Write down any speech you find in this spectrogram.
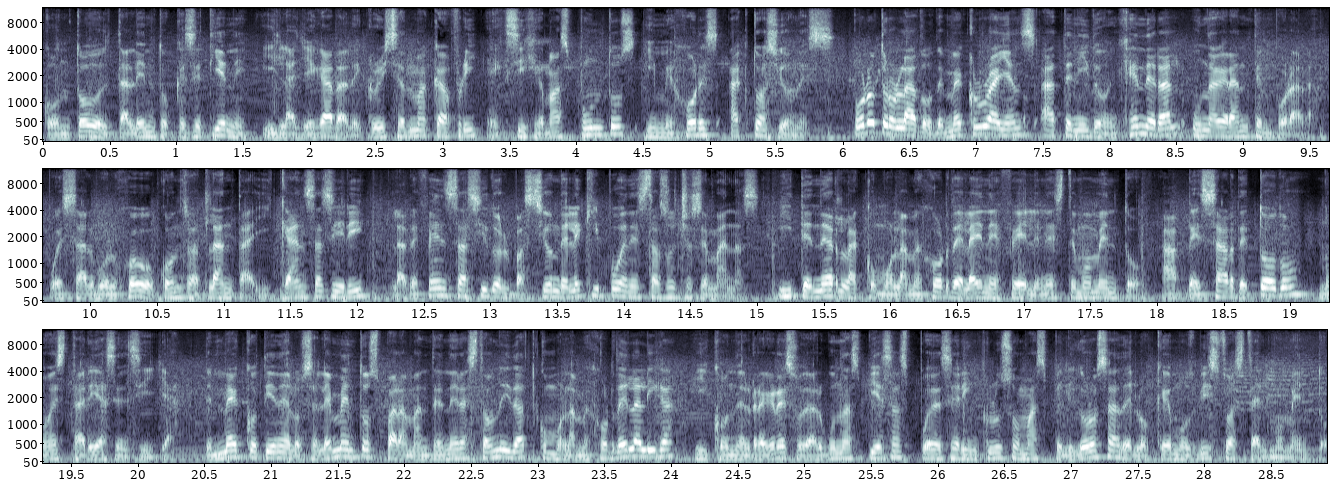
con todo el talento que se tiene y la llegada de Christian McCaffrey exige más puntos y mejores actuaciones. Por otro lado, Demeco Ryans ha tenido en general una gran temporada, pues salvo el juego contra Atlanta y Kansas City, la defensa ha sido el bastión del equipo en estas ocho semanas, y tenerla como la mejor de la NFL en este momento, a pesar de todo, no es tarea sencilla. Demeco tiene los elementos para mantener esta unidad como la mejor de la liga y con el regreso de algunas piezas puede ser incluso más peligrosa de lo que hemos visto hasta el momento.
